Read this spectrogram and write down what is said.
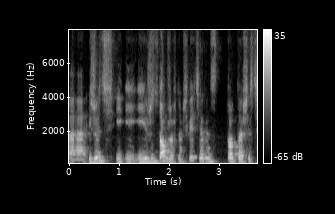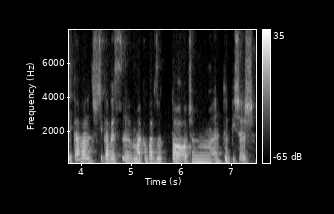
E, i żyć, i, i, i żyć dobrze w tym świecie, więc to też jest ciekawe, ale też ciekawe jest, Mako, bardzo to, o czym ty piszesz.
